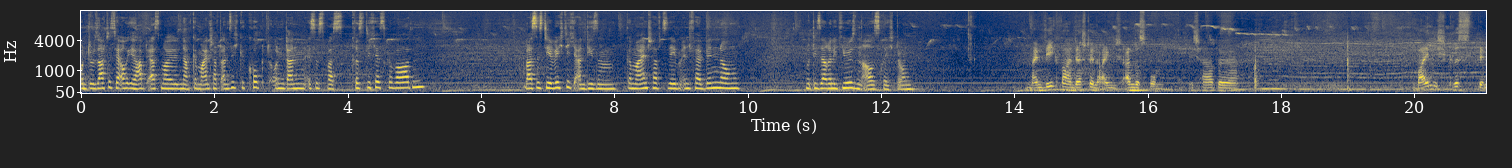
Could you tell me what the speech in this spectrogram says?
und du sagtest ja auch, ihr habt erstmal nach Gemeinschaft an sich geguckt und dann ist es was Christliches geworden. Was ist dir wichtig an diesem Gemeinschaftsleben in Verbindung mit dieser religiösen Ausrichtung? mein Weg war an der Stelle eigentlich andersrum. Ich habe, weil ich Christ bin,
